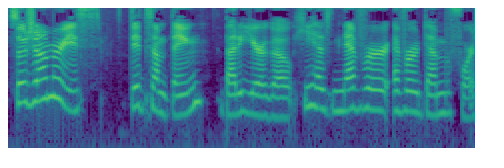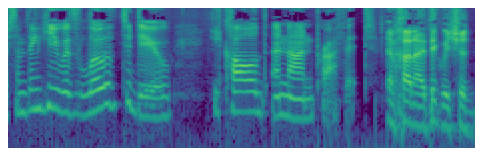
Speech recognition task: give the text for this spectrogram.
So Jean Maurice did something about a year ago he has never, ever done before, something he was loath to do. He called a nonprofit. And Chana, I think we should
